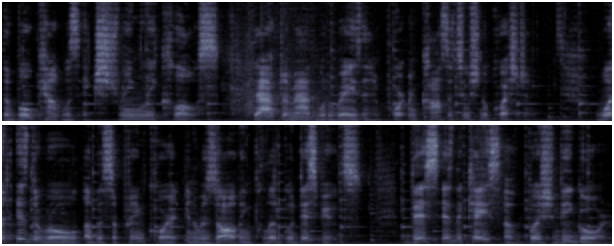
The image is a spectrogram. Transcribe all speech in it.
the vote count was extremely close. The aftermath would raise an important constitutional question. What is the role of the Supreme Court in resolving political disputes? This is the case of Bush v. Gore.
